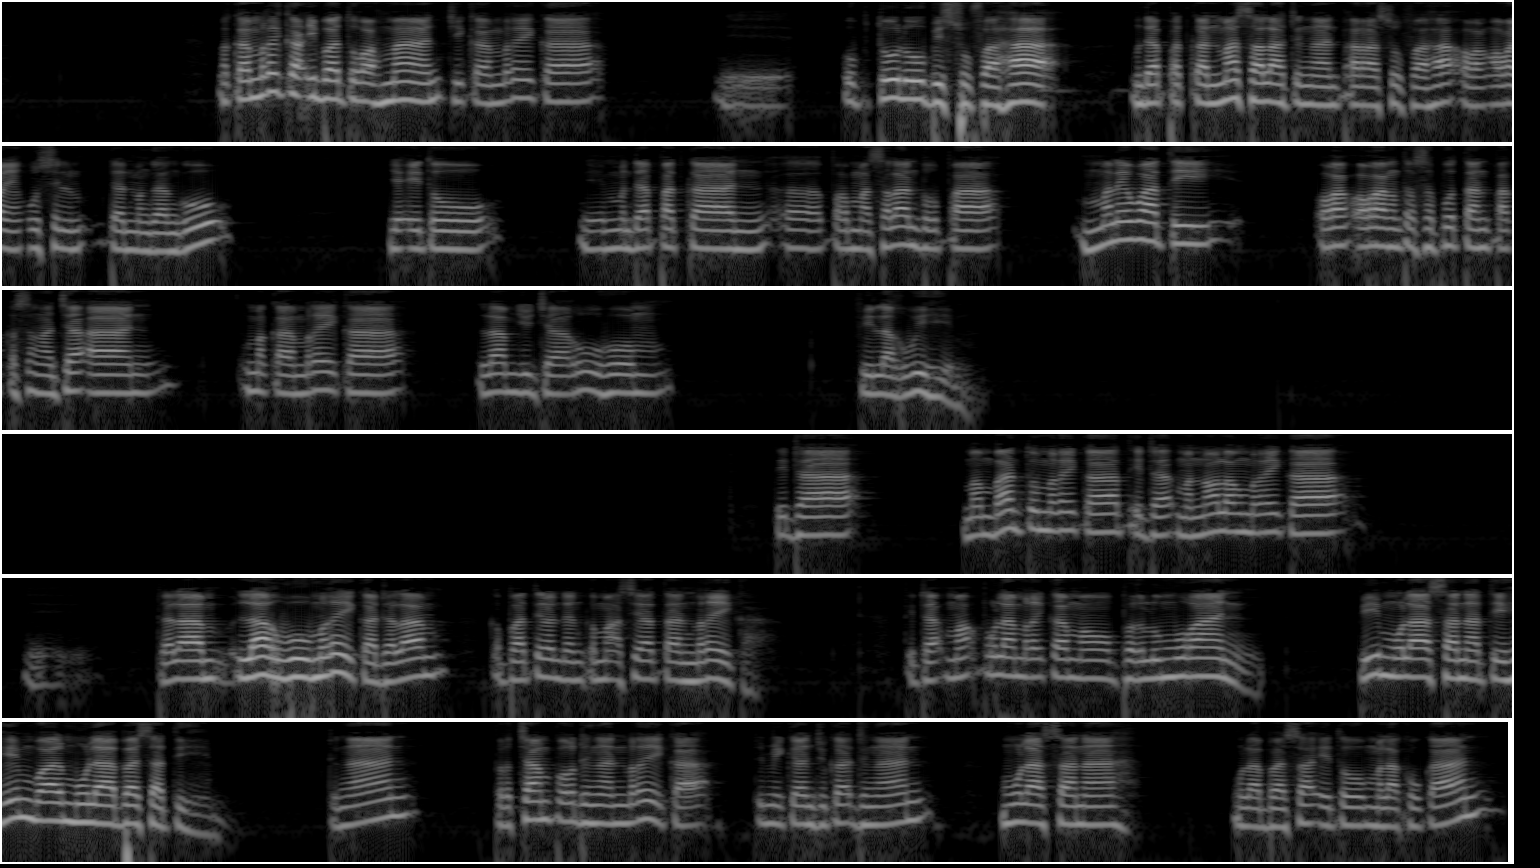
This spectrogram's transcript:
Maka mereka ibadur rahman jika mereka ya, ubtulu bisufaha mendapatkan masalah dengan para sufaha orang-orang yang usil dan mengganggu yaitu mendapatkan uh, permasalahan berupa melewati orang-orang tersebut tanpa kesengajaan maka mereka lam yujaruhum filarwihim tidak membantu mereka, tidak menolong mereka dalam larwu mereka, dalam kebatilan dan kemaksiatan mereka. Tidak pula mereka mau berlumuran bi mulasanatihim wal mulabasatihim dengan bercampur dengan mereka. Demikian juga sana mulasana mula bahasa itu melakukan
